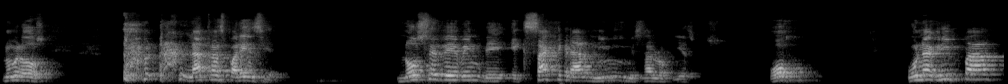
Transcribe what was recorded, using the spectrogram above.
Número dos, la transparencia. No se deben de exagerar ni minimizar los riesgos. Ojo, una gripa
